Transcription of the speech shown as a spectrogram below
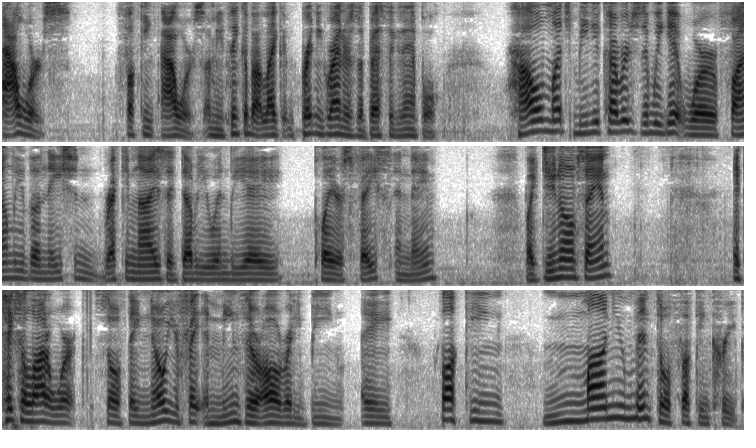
hours, fucking hours. I mean, think about like Brittney Griner is the best example. How much media coverage did we get where finally the nation recognized a WNBA player's face and name? Like, do you know what I'm saying? It takes a lot of work. So if they know your face, it means they're already being a fucking monumental fucking creep.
